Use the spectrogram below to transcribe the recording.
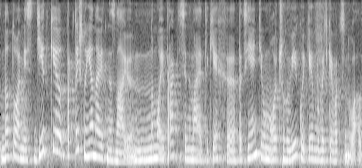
Натомість дітки практично я навіть не знаю. На моїй практиці немає таких е, пацієнтів молодшого віку, яких би батьки вакцинували.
